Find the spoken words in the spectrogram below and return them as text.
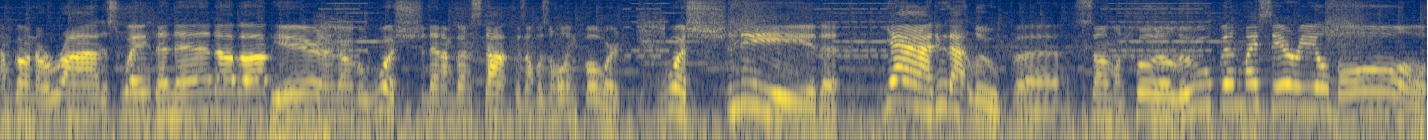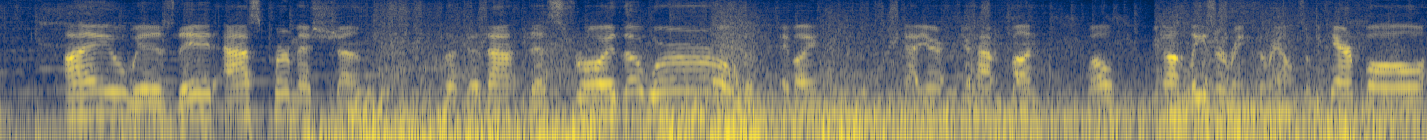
I'm gonna ride this way and end up up here and I'm gonna go whoosh and then I'm gonna stop because I wasn't holding forward. Whoosh, indeed. Yeah, do that loop. Uh, someone put a loop in my cereal bowl. I wish they'd ask permission. Look at that, destroy the world. Hey, buddy. Yeah, you're you're having fun. Well, we got laser rings around, so be careful.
